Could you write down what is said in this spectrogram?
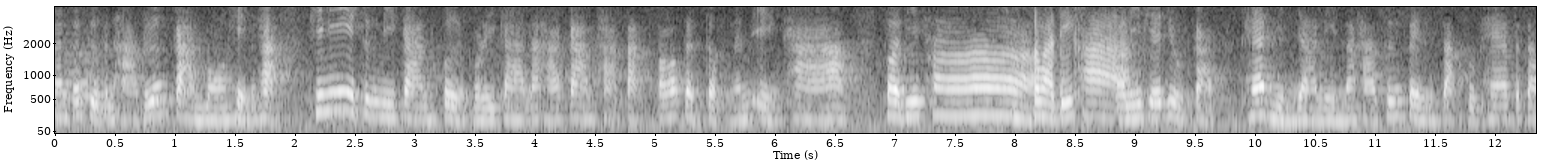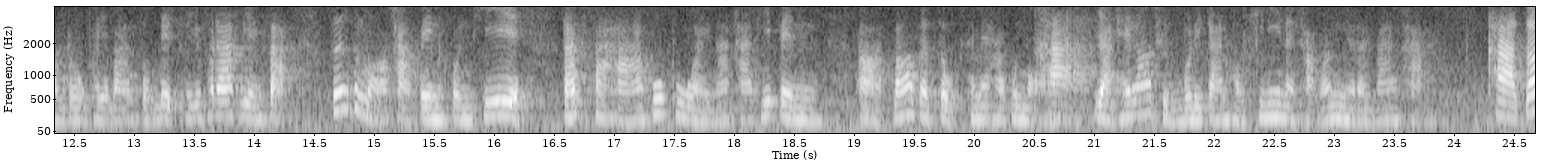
นั่นก็คือปัญหาเรื่องการมองเห็นค่ะ ที่นี่จึงมีการเปิดบริการนะคะ การผ่าตัดต้อกระจกนั่นเองค่ะ สวัสดีค่ะ สวัสดีค่ะ วันนี้เพชรอยู่กับแพทย์หญิงยานินนะคะ ซึ่งเป็นจักษุแพทย์ประจำโรงพยาบาลสมเด็จพยุพราชเวียงสะซึ่งคุณหมอค่ะเป็นคนที่รักษาผู้ป่วยนะคะที่เป็นเอ่อต้อกระจกใช่ไหมคะคุณหมอค่ะอยากให้เล่าถึงบริการของที่นี่หน่อยค่ะว่ามีอะไรบ้างคะ ค่ะ ก็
